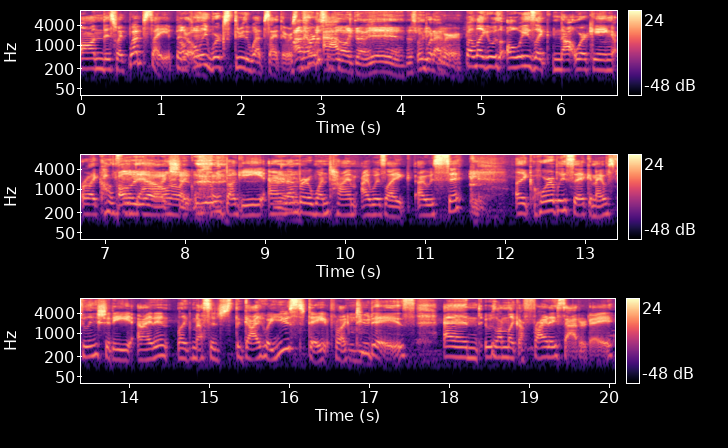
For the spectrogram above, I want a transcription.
on this like website but it only works through the website there was I've no heard of something app like that. Yeah, yeah, that's whatever. Cool. But like it was always like not working or like constantly Oh, yeah, down like or like really buggy. And I remember one time I was like I was sick, like horribly sick, and I was feeling shitty, and I didn't like message the guy who I used to date for like Mm-hmm. two days, and it was on like a Friday Saturday.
